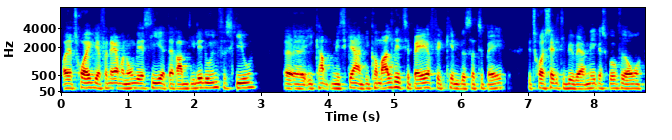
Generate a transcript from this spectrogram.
Og jeg tror ikke, jeg fornærmer nogen ved at sige, at der ramte de lidt uden for skiven øh, i kampen i Skjern. De kom aldrig tilbage og fik kæmpet sig tilbage. Det tror jeg selv, de vil være mega skuffet over.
